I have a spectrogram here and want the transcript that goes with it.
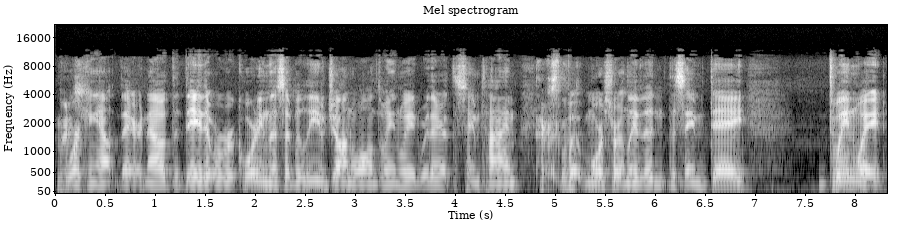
nice. working out there. Now, the day that we're recording this, I believe John Wall and Dwyane Wade were there at the same time. Excellent. But more certainly the, the same day. Dwyane Wade,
